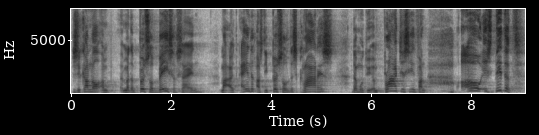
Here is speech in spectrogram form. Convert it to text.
Dus je kan wel met een puzzel bezig zijn, maar uiteindelijk als die puzzel dus klaar is, dan moet u een plaatje zien van, oh, is dit het?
